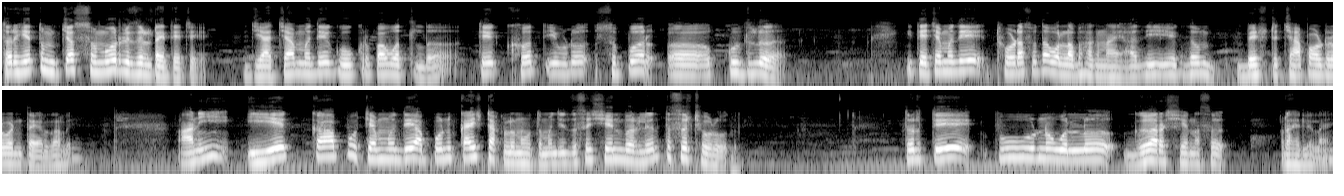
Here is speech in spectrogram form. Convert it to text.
तर हे तुमच्यासमोर रिझल्ट आहे त्याचे. ज्याच्यामध्ये गोकृपा वतलं ते खत एवढं सुपर कुजलं की त्याच्यामध्ये थोडासुद्धा ओला भाग नाही. आधी एकदम बेस्ट चहा पावडरवाणी तयार झालं. आहे आणि एका पोत्यामध्ये आपण काहीच टाकलं नव्हतं. म्हणजे जसं शेण भरलेलं तसंच ठेवलं होतं. तर ते पूर्ण वल्लं गार शेण असं राहिलेलं आहे.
